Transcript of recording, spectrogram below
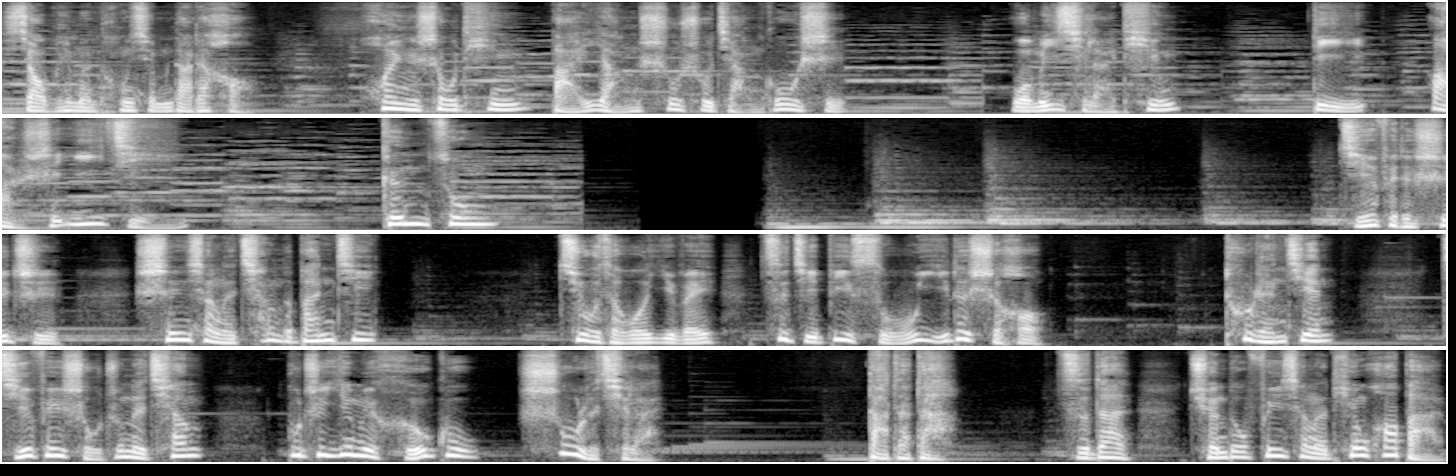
小朋友们、同学们，大家好，欢迎收听白杨叔叔讲故事。我们一起来听第二十一集《跟踪》。劫匪的食指伸向了枪的扳机，就在我以为自己必死无疑的时候，突然间，劫匪手中的枪不知因为何故竖了起来，哒哒哒，子弹全都飞向了天花板。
